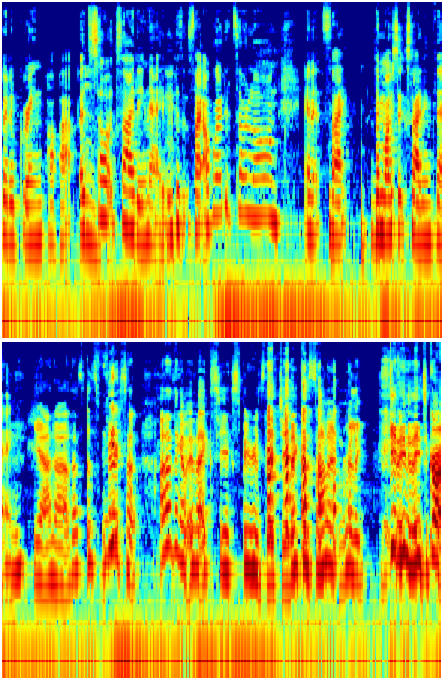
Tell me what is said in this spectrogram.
bit of green pop up, it's Mm. so exciting, eh? Because it's like, I've waited so long, and it's like the most exciting thing. Yeah, I know. That's it's very Yeah. so. I don't think I've ever actually experienced that, yet because I don't really get anything to grow.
